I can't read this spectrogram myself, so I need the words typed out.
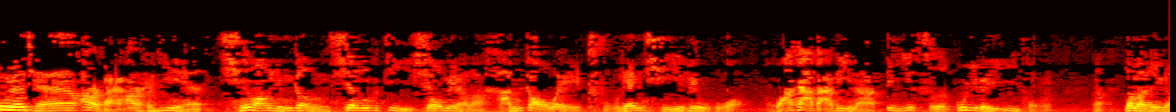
公元前二百二十一年，秦王嬴政相继消灭了韩、赵、魏、楚、燕、齐六国，华夏大地呢第一次归为一统啊。那么这个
